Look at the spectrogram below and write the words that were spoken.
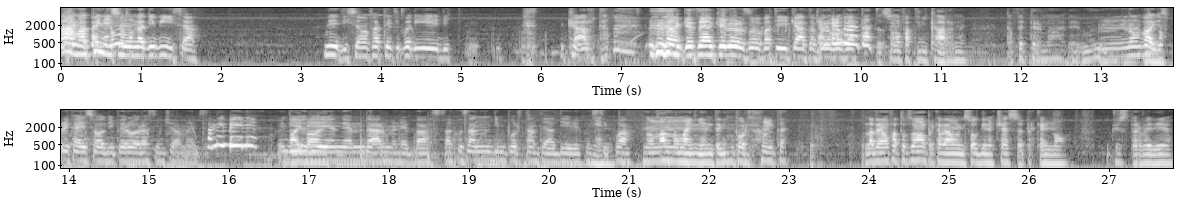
Ah, ma quindi sono una divisa. Vedi, sono fatte tipo di. di... carta. anche se anche loro sono fatti di carta, però vabbè. Sono fatti di carne. Caffè termale. uh. Mm, Non voglio sprecare i soldi per ora, sinceramente. Stammi bene. Quindi Bye io bye. direi di andarmene e basta. Cosa hanno di importante da dire questi Niente. qua? Non hanno mai niente di importante. L'abbiamo fatto solo perché avevamo i soldi in eccesso e perché no. Giusto per vedere.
